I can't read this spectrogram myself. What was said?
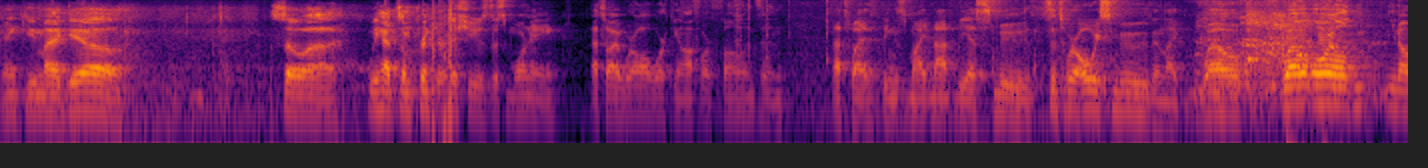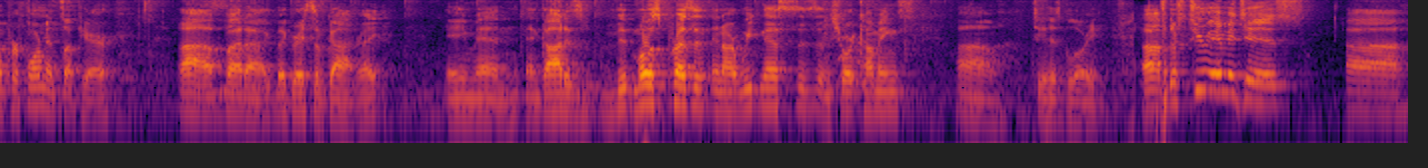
Thank you, Miguel. So uh, we had some printer issues this morning. That's why we're all working off our phones, and that's why things might not be as smooth. Since we're always smooth and like well, well-oiled, you know, performance up here. Uh, but uh, the grace of God, right? Amen. And God is vi- most present in our weaknesses and shortcomings uh, to His glory. Um, there's two images, uh,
